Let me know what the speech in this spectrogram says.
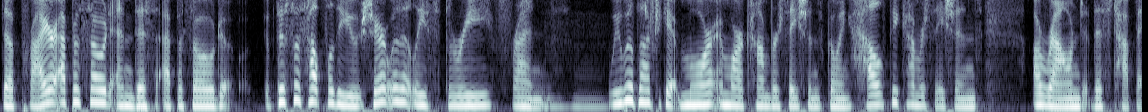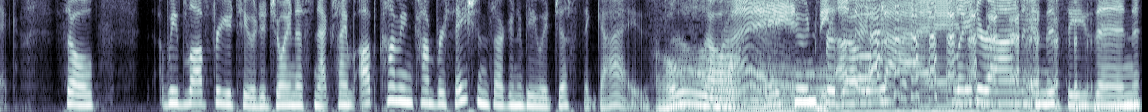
the prior episode and this episode. If this was helpful to you, share it with at least three friends. Mm-hmm. We would love to get more and more conversations going, healthy conversations around this topic. So, we'd love for you too to join us next time. Upcoming conversations are going to be with just the guys. Oh, so right. stay tuned The for those later on in the season.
